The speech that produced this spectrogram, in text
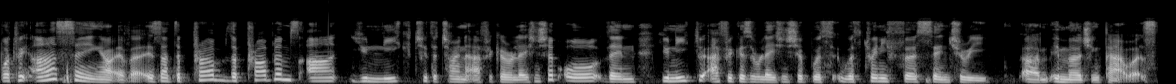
What we are saying, however, is that the prob- the problems are unique to the China-Africa relationship, or then unique to Africa's relationship with with 21st century um, emerging powers.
